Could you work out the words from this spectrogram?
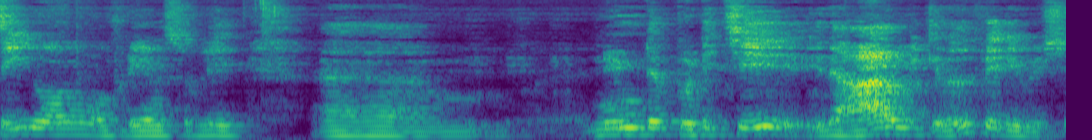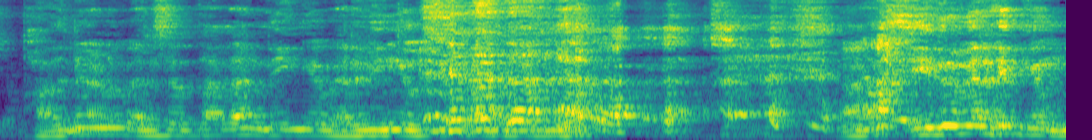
செய்யணும் அப்படின்னு சொல்லி நின்று பிடிச்சு இதை ஆரம்பிக்கிறது பெரிய விஷயம் பதினேழு வருஷத்தால நீங்க வருவீங்க இது வரைக்கும்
